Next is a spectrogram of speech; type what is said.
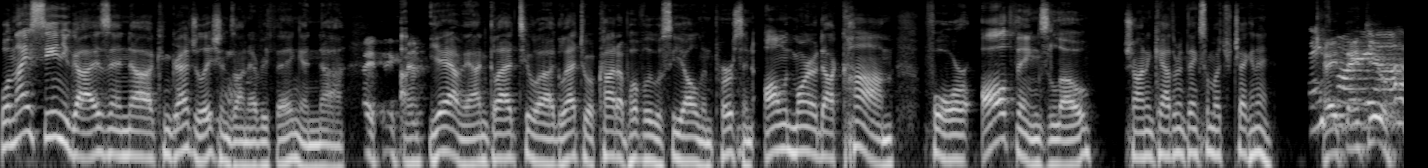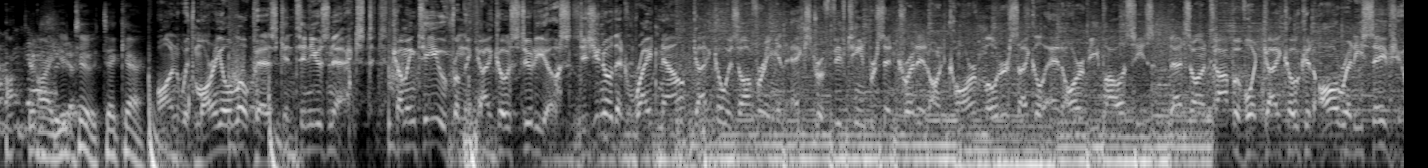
Well, nice seeing you guys, and uh, congratulations on everything. And uh, Hey, thanks, man. yeah, man, glad to uh, glad to have caught up. Hopefully, we'll see y'all in person. OnWithMario.com for all things Lowe. Sean and Catherine, thanks so much for checking in. Thanks, Hey, Mario. thank you. Have a good day. Good All to right, see you too. Take care. On with Mario Lopez continues next. Coming to you from the Geico Studios. Did you know that right now, Geico is offering an extra 15% credit on car, motorcycle, and RV policies? That's on top of what Geico could already save you.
